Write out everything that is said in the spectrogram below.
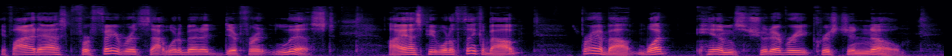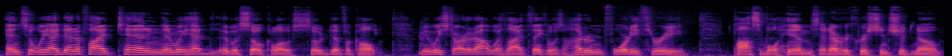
If I had asked for favorites, that would have been a different list. I asked people to think about, pray about, what hymns should every Christian know? And so we identified 10, and then we had, it was so close, so difficult. I mean, we started out with, I think it was 143 possible hymns that every Christian should know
